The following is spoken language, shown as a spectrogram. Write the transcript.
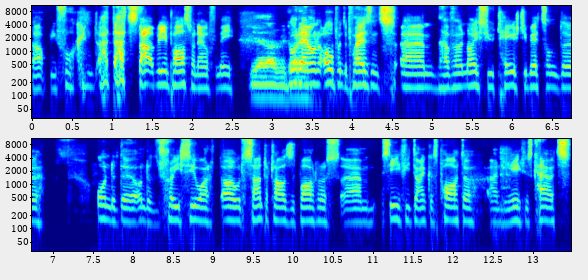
That'd be fucking. That, that's that'd be impossible now for me. yeah, that'd be Go nice. down, open the presents, um, have a nice few tasty bits on the under the under the tree. See what oh Santa Claus has bought us. Um, see if he drank his porter and he ate his carrots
